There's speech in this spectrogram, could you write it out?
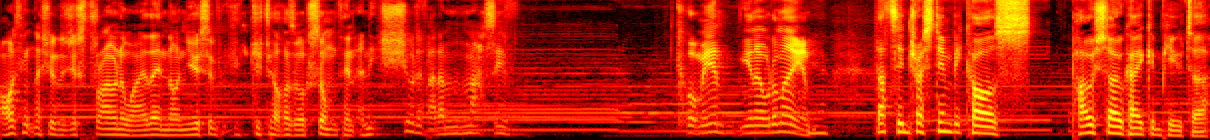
I think they should have just thrown away their non-use of guitars or something, and it should have had a massive come in. You know what I mean? That's interesting because post OK Computer,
